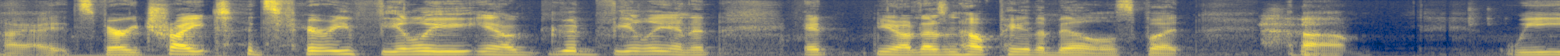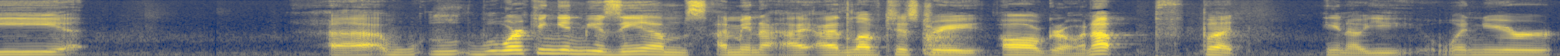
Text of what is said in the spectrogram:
I, it's very trite, it's very feely, you know, good feely, and it, it you know doesn't help pay the bills. But um, we uh, working in museums. I mean, I, I loved history all growing up, but you know, you when you're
